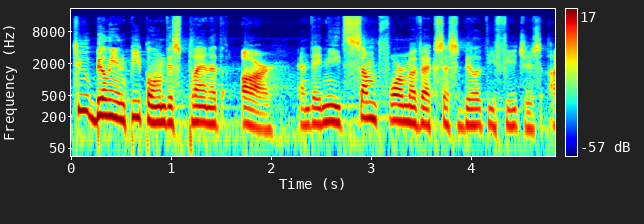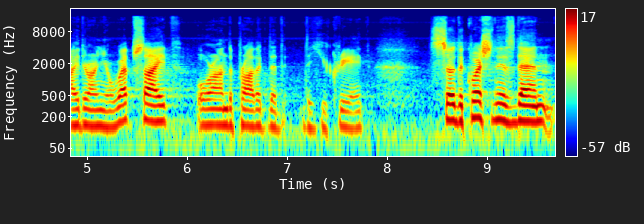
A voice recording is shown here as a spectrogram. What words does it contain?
Two billion people on this planet are, and they need some form of accessibility features, either on your website or on the product that, that you create. So the question is then,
